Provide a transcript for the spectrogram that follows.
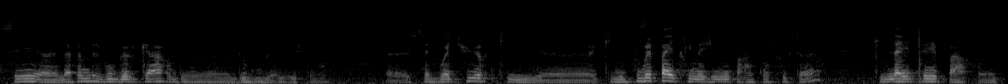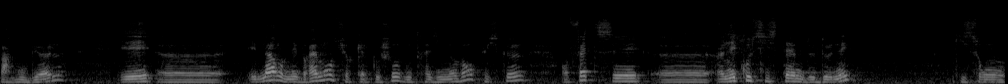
C'est euh, la fameuse Google Car de, Google, justement. cette voiture qui, qui, ne pouvait pas être imaginée par un constructeur, qui l'a été par, Google. Et, là, on est vraiment sur quelque chose de très innovant puisque, en fait, c'est un écosystème de données qui sont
